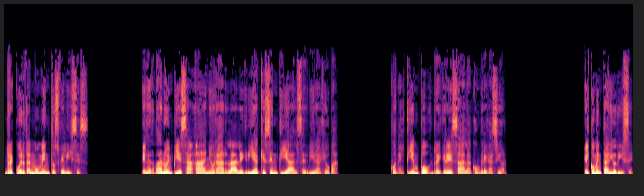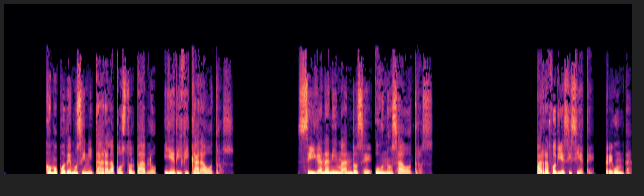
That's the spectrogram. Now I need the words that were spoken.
recuerdan momentos felices. El hermano empieza a añorar la alegría que sentía al servir a Jehová. Con el tiempo regresa a la congregación. El comentario dice, ¿Cómo podemos imitar al apóstol Pablo y edificar a otros? Sigan animándose unos a otros. Párrafo 17. Pregunta.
